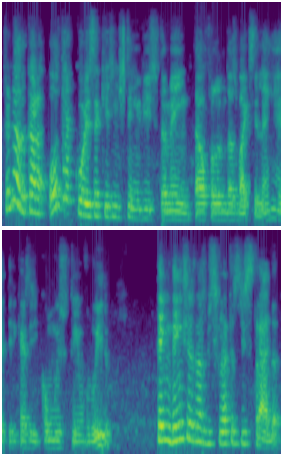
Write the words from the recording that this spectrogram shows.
Fernando, cara, outra coisa que a gente tem visto também, estava falando das bikes elétricas e como isso tem evoluído, tendências nas bicicletas de estrada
